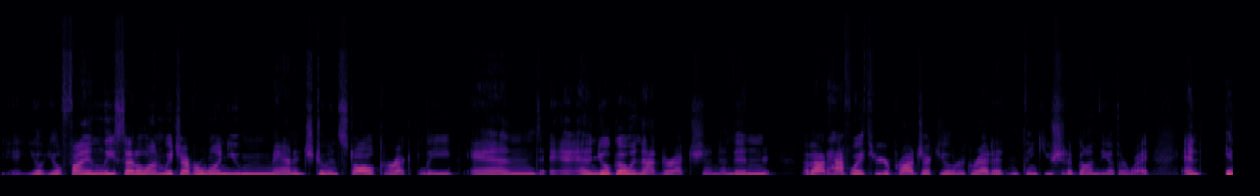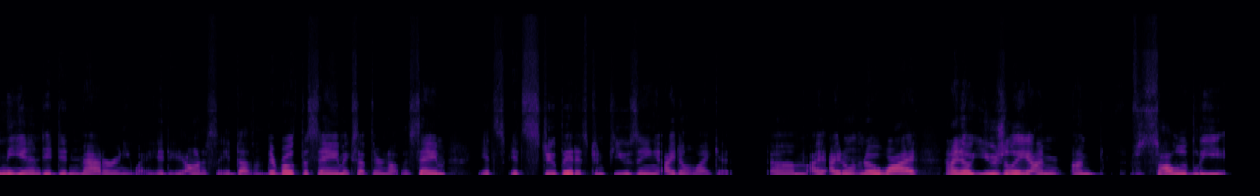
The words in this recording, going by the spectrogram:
You'll you'll finally settle on whichever one you manage to install correctly, and and you'll go in that direction. And then about halfway through your project, you'll regret it and think you should have gone the other way. And in the end, it didn't matter anyway. It, it, honestly, it doesn't. They're both the same, except they're not the same. It's it's stupid. It's confusing. I don't like it. Um, I I don't know why. And I know usually I'm I'm solidly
